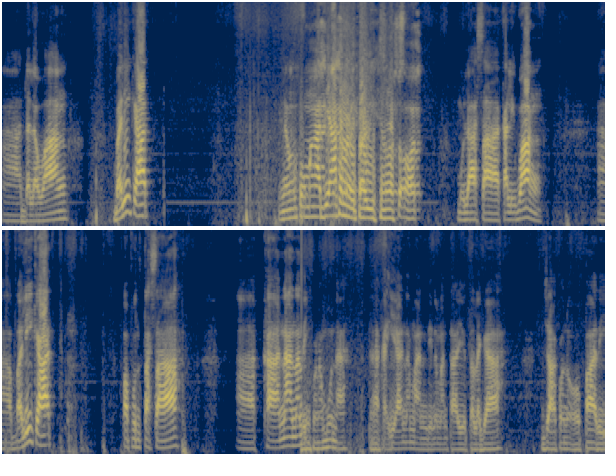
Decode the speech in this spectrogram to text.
ah, dalawang balikat. Yun naman pong mga diakono, ito ay sinusuot mula sa kaliwang ah, balikat papunta sa ah, kanan. Tingin ko na muna. Nakakahiya naman. Hindi naman tayo talaga diakono o pari.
